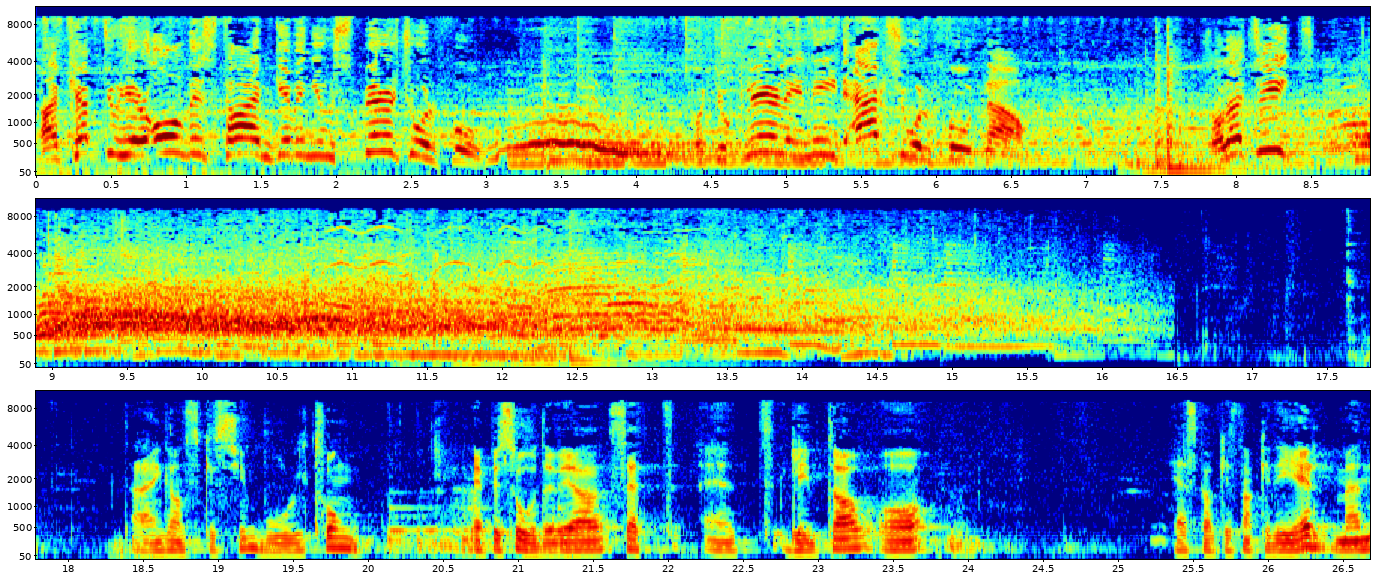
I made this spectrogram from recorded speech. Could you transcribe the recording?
I've kept you here all this time giving you spiritual food. But you clearly need actual food now. So let's eat. Det er en ganske symboltung episode vi har sett et glimt av. Og jeg skal ikke snakke det i hjel, men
